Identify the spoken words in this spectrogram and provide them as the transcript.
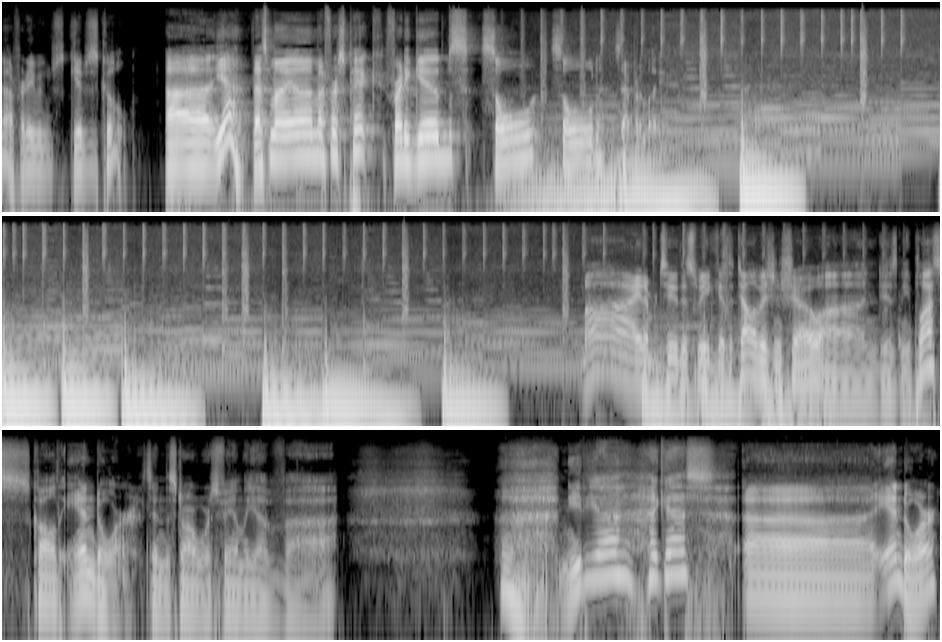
no, Freddie Gibbs is cool. uh yeah that's my uh my first pick freddie gibbs soul sold separately My number two this week is a television show on Disney Plus called Andor. It's in the Star Wars family of uh, media, I guess. Uh, Andor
